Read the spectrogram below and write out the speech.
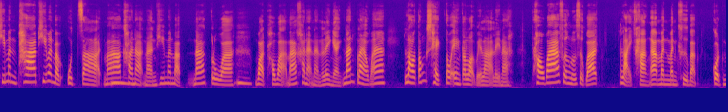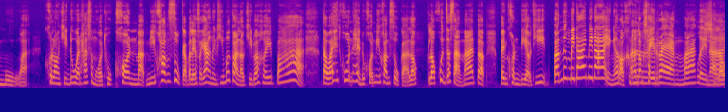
ที่มันภาพที่มันแบบอุจจาดมากขนาดนั้นที่มันแบบน่ากลัวอืมหวาดผวามากขนาดนั้นอะไรอย่างเงี้ยนั่นแปลว่า เราต้องเช็คตัวเองตลอดเวลาเลยนะ เพราะว่าเฟืองรู้สึกว่าหลายครั้งอะมันมันคือแบบกฎหมู่อะคุณลองคิดดูว่าถ้าสมมติว่าทุกคนแบบมีความสุขกับอะไรสักอย่างหนึ่งที่เมื่อก่อนเราคิดว่าเฮ้ยบ้า แต่ว่าให้คุณเห็นทุกคนมีความสุขอะแล้วแล้วคุณจะสามารถแบบเป็นคนเดียวที่แป๊บนึงไม่ได้ไม่ได้อย่างเงี้ยหรอคือมันต้องใช้แรงมากเลยนะใช่แล้ว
